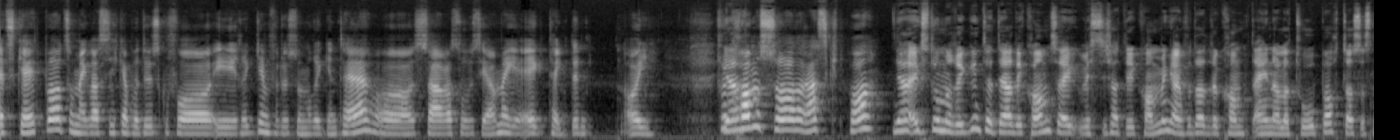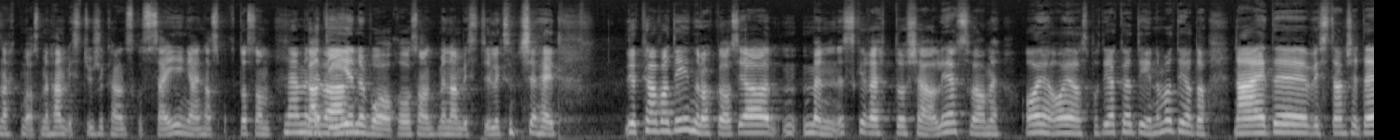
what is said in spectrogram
et skateboard som jeg var sikker på at du skulle få i ryggen, for du sto med ryggen til. Og Sara sto ved siden av meg. Jeg tenkte oi. For det Ja. kom så raskt på. Ja, jeg sto med ryggen til der de kom, så jeg visste ikke at de kom engang. For da hadde det kommet en eller to bort til oss og snakket med oss. Men han visste jo ikke hva han skulle si engang. Han spurte oss om Nei, verdiene var- våre og sånt, men han visste liksom ikke helt. Ja, hva er verdiene deres? Ja, menneskerett og kjærlighet, svarer vi. Å ja, å ja. Spurte ja, hva er dine verdier, da? Nei, det visste han ikke. Det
